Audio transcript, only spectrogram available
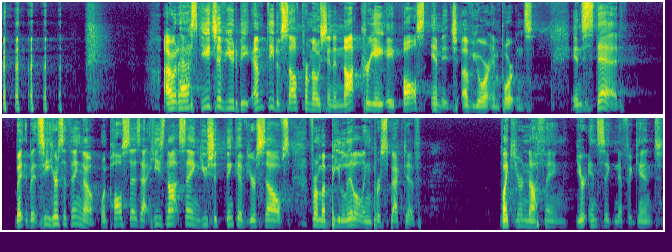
I would ask each of you to be emptied of self promotion and not create a false image of your importance. Instead, But, but see, here's the thing though. When Paul says that, he's not saying you should think of yourselves from a belittling perspective. Like you're nothing, you're insignificant,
